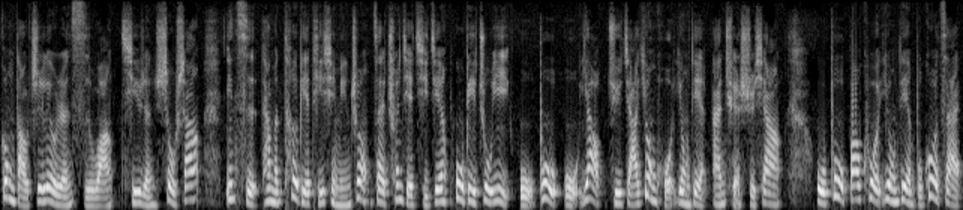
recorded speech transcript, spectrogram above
共导致六人死亡、七人受伤。因此，他们特别提醒民众在春节期间务必注意五不五要居家用火用电安全事项。五步包括用电不过载、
